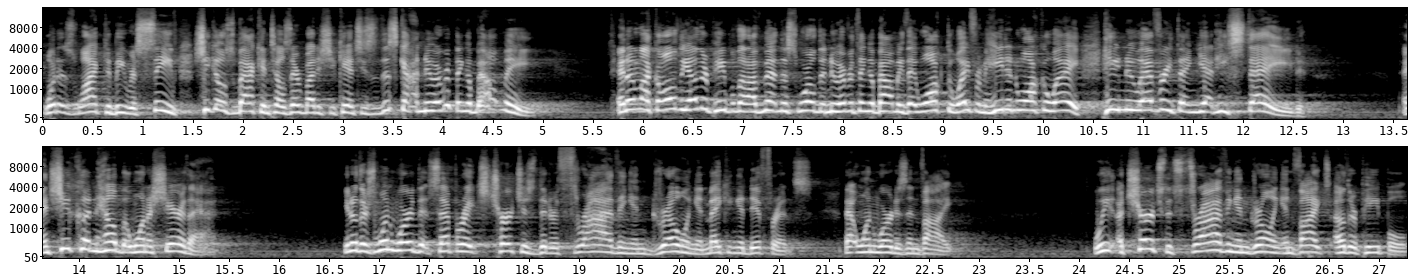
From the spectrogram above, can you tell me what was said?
what it's like to be received, she goes back and tells everybody she can. She says, This guy knew everything about me. And unlike all the other people that I've met in this world that knew everything about me, they walked away from me. He didn't walk away. He knew everything, yet he stayed. And she couldn't help but want to share that. You know, there's one word that separates churches that are thriving and growing and making a difference. That one word is invite. We, a church that's thriving and growing invites other people.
